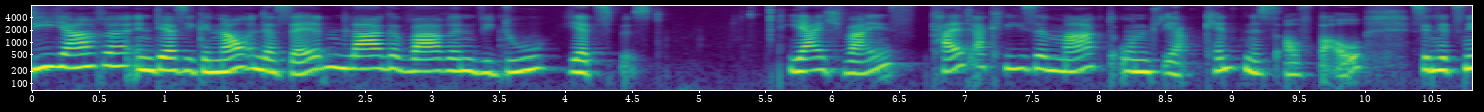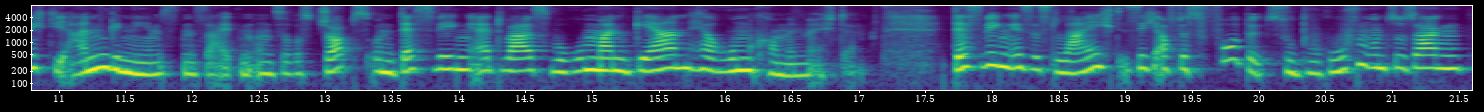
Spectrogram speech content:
Die Jahre, in der sie genau in derselben Lage waren, wie du jetzt bist. Ja, ich weiß, Kaltakquise, Markt und ja, Kenntnisaufbau sind jetzt nicht die angenehmsten Seiten unseres Jobs und deswegen etwas, worum man gern herumkommen möchte. Deswegen ist es leicht, sich auf das Vorbild zu berufen und zu sagen,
